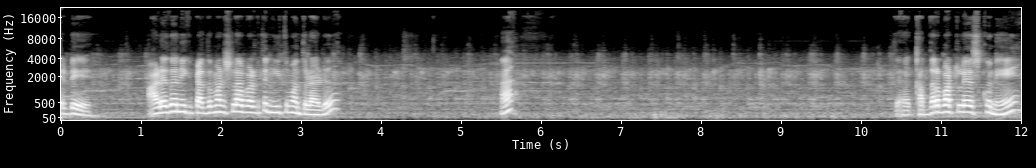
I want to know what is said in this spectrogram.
ఏంటి ఆడేదో నీకు పెద్ద మనిషిలా పడితే నీతిమంతుడాడు? ఆ? తె- బట్టలు వేసుకుని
